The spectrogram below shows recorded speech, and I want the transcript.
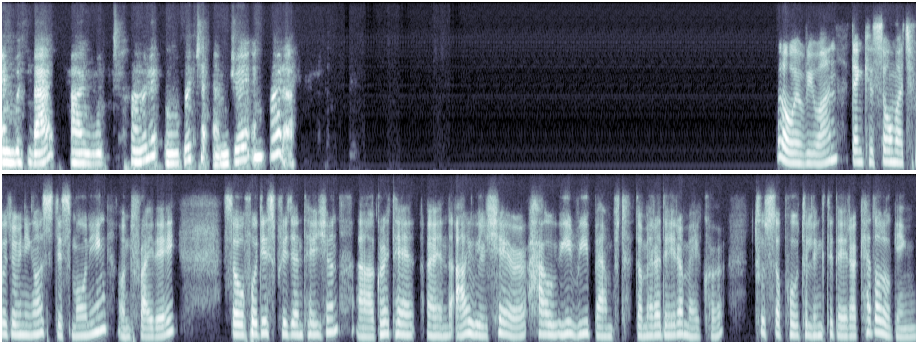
And with that, I will turn it over to MJ and Greta. Hello, everyone. Thank you so much for joining us this morning on Friday. So for this presentation, uh, Greta and I will share how we revamped the metadata maker to support linked data cataloging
